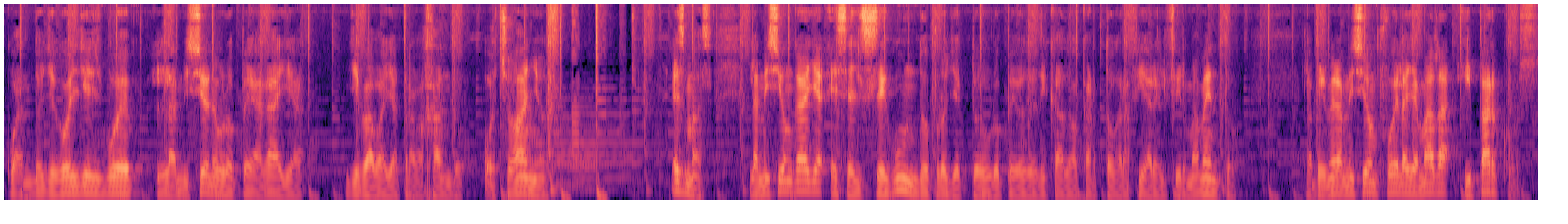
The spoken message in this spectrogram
cuando llegó el James Webb, la misión europea Gaia llevaba ya trabajando ocho años. Es más, la misión Gaia es el segundo proyecto europeo dedicado a cartografiar el firmamento. La primera misión fue la llamada Hiparcos,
